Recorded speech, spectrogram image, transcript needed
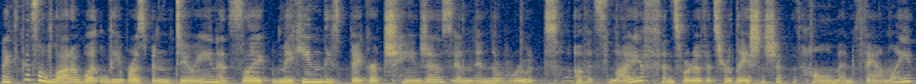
And i think that's a lot of what libra's been doing. It's like making these bigger changes in, in the root of its life and sort of its relationship with home and family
